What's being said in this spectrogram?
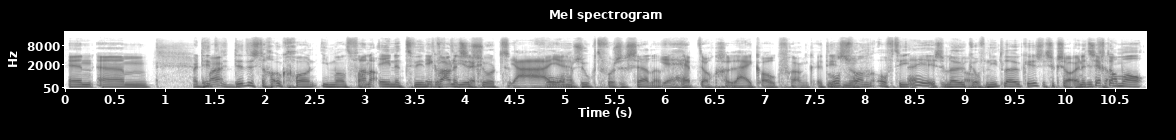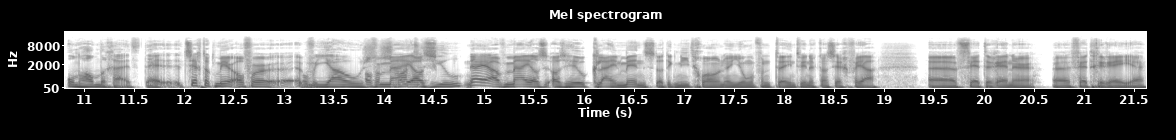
En ehm, Maar dit, Maar- dit is toch ook gewoon iemand van Aan de- 21 ik wou die een soort ja, vorm hebt- zoekt voor zichzelf. je hebt ook gelijk ook, Frank. Het Los is nog, van of die Nee, is ook leuk zo. of niet leuk is. Is ook zo. En het Dit zegt ook- allemaal onhandigheid. Het zegt ook meer over, eh, Over jou, over mij als ziel. Nou ja, over mij als, als heel klein mens. Dat ik niet gewoon een jongen van 22 kan zeggen van ja, eh, vette renner, eh, vet gereden.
